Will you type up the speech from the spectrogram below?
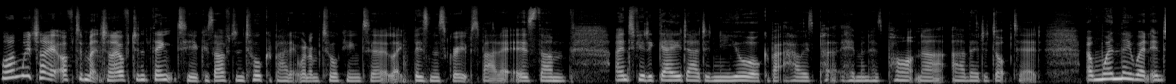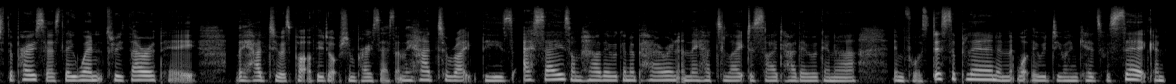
One which I often mention, I often think to because I often talk about it when I'm talking to like business groups about it. Is um, I interviewed a gay dad in New York about how his him and his partner uh, they'd adopted, and when they went into the process, they went through therapy. They had to as part of the adoption process, and they had to write these essays on how they were going to parent, and they had to like decide how they were going to enforce discipline and what they would do when kids were sick, and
